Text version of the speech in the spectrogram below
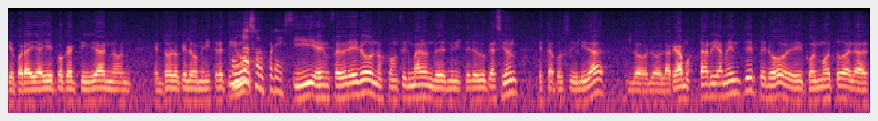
que por ahí hay poca actividad en todo lo que es lo administrativo. Una sorpresa. Y en febrero nos confirmaron desde el Ministerio de Educación esta posibilidad, lo, largamos tardíamente, pero eh, colmó todas las,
